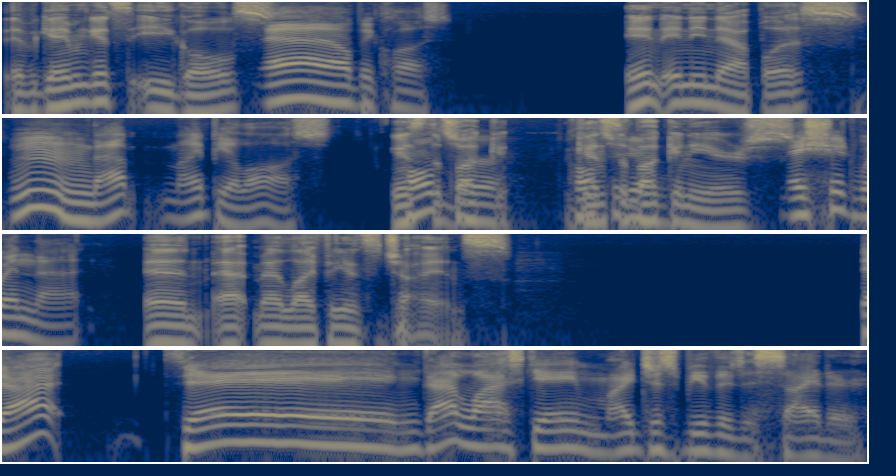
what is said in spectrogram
They have a game against the Eagles Yeah, that'll be close. in Indianapolis Hmm, that might be a loss. against Colts the Buc- Colts against the doing- Buccaneers They should win that. and at MetLife against the Giants. That dang, that last game might just be the decider.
